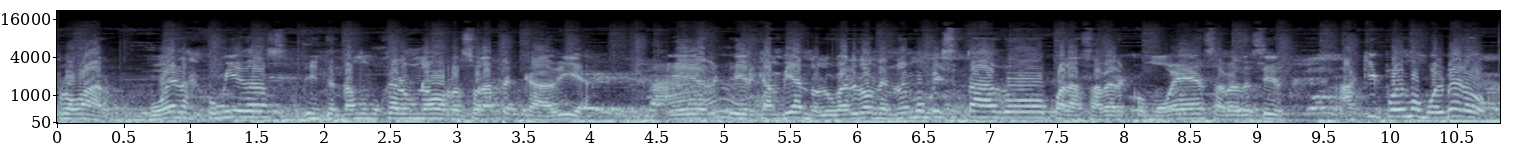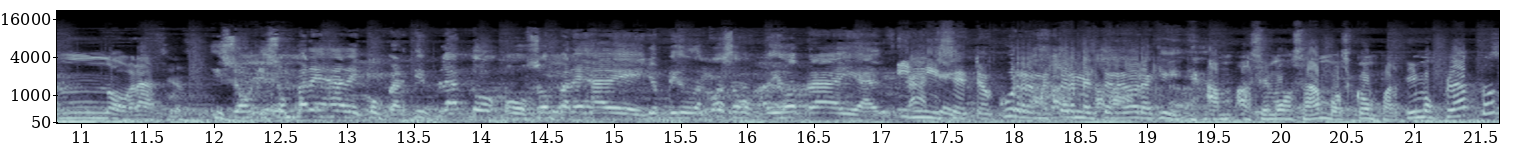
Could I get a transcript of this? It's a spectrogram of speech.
probar buenas comidas, intentamos buscar un nuevo restaurante cada día. Ir, ir cambiando lugares donde no hemos visitado para saber cómo es, saber decir, aquí podemos volver o "Mm, no, gracias. ¿Y son, ¿Y son pareja de compartir plato o son pareja de yo pido una cosa, vos pedís otra y al Y ni se te ocurra meterme el tenedor aquí. Hacemos ambos, compartimos platos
